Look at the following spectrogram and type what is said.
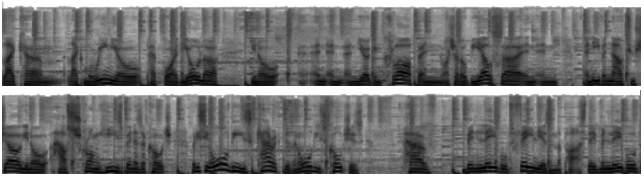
like um, like Mourinho, Pep Guardiola, you know, and and and Jurgen Klopp and Marcelo Bielsa and and and even now Tuchel, you know how strong he's been as a coach. But you see all these characters and all these coaches have been labeled failures in the past. They've been labeled,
